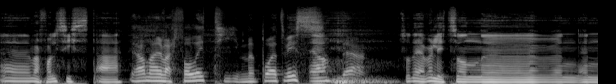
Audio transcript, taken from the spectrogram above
Eh, I hvert fall sist jeg ja, han er i hvert fall i teamet på et vis. Ja. Det er han. Så det er vel litt sånn uh, en, en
